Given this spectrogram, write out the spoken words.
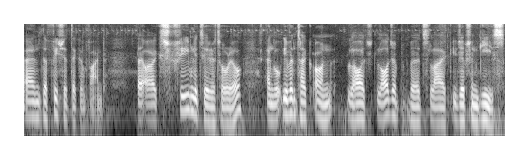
and the fish that they can find. They are extremely territorial and will even take on large, larger birds like Egyptian geese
